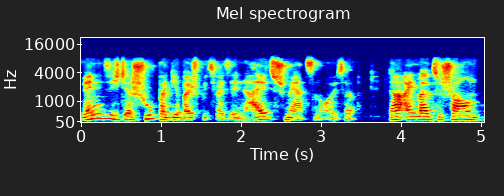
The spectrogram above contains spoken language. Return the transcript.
wenn sich der Schub bei dir beispielsweise in Halsschmerzen äußert, da einmal zu schauen,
